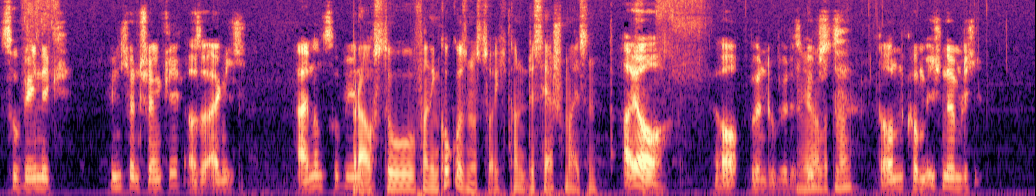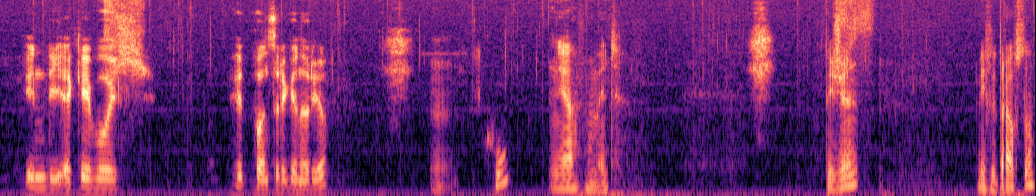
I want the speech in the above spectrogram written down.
zu wenig Hühnchenschenkel, also eigentlich einen zu wenig. Brauchst du von den Kokosnusszeug? Ich kann das herschmeißen. Ah ja, ja, wenn du mir das Ja, gibst. Dann komme ich nämlich in die Ecke, wo ich Hitpoints regeneriere. Kuh? Ja, Moment. Bitteschön. Wie viel brauchst du?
